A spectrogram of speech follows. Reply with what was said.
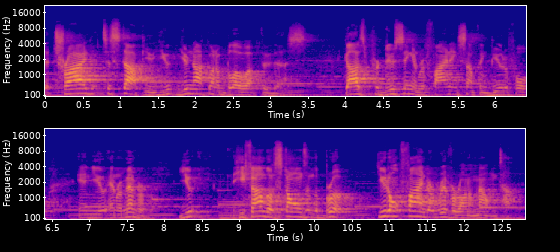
that tried to stop you, you, you're not going to blow up through this. God's producing and refining something beautiful in you. And remember, you, He found those stones in the brook. You don't find a river on a mountaintop,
